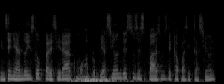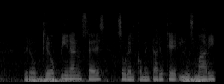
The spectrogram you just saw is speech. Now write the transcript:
enseñando y esto pareciera como apropiación de estos espacios de capacitación. Pero ¿qué opinan ustedes sobre el comentario que Luz Mari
